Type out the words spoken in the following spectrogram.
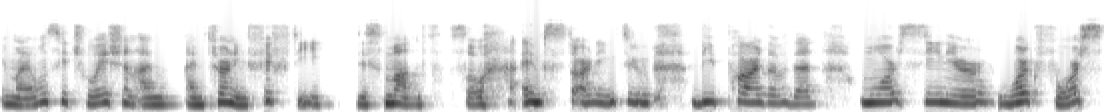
in my own situation, I'm I'm turning 50 this month. So I'm starting to be part of that more senior workforce.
